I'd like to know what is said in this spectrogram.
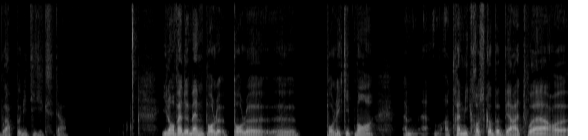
voire politique, etc. Il en va de même pour euh, l'équipement entre un microscope opératoire euh,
